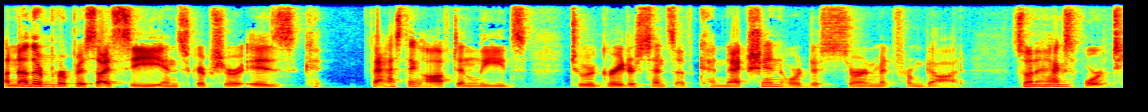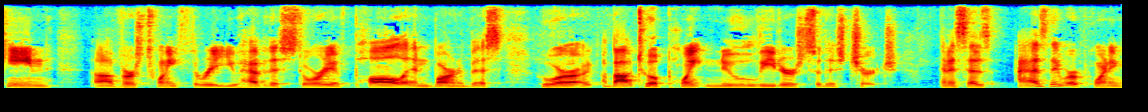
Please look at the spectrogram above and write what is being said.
Another mm-hmm. purpose I see in Scripture is c- fasting often leads to a greater sense of connection or discernment from God. So in Acts 14, uh, verse 23, you have this story of Paul and Barnabas who are about to appoint new leaders to this church. And it says, as they were appointing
